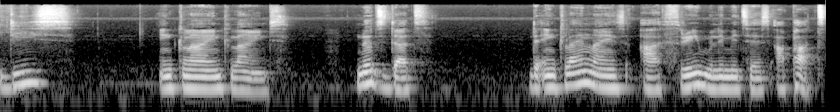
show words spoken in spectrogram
these inclined lines. Note that the inclined lines are 3 millimeters apart.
